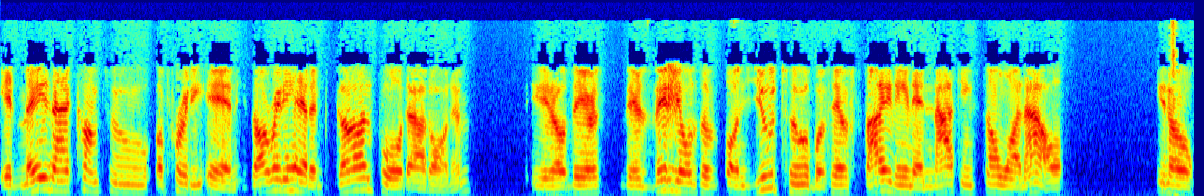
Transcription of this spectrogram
it may not come to a pretty end. He's already had a gun pulled out on him. You know, there's there's videos of on YouTube of him fighting and knocking someone out you know,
